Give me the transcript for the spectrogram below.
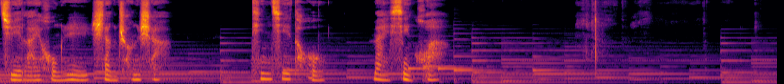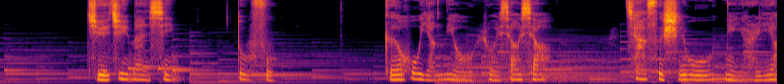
觉来红日上窗纱，听街头卖杏花。绝句慢信，杜甫。隔户杨柳若萧萧，恰似十五女儿腰。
